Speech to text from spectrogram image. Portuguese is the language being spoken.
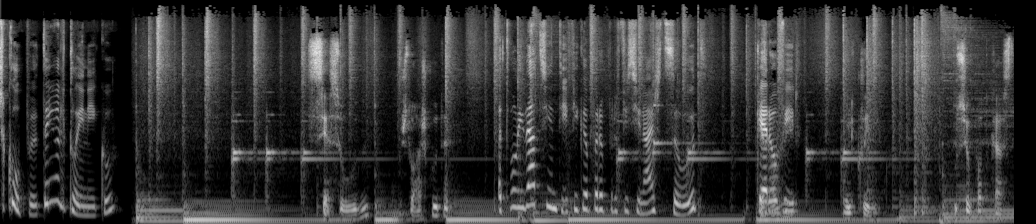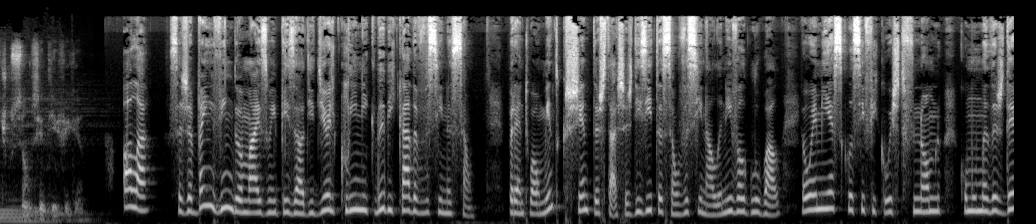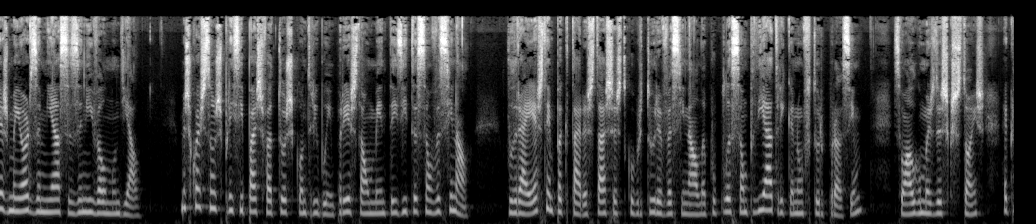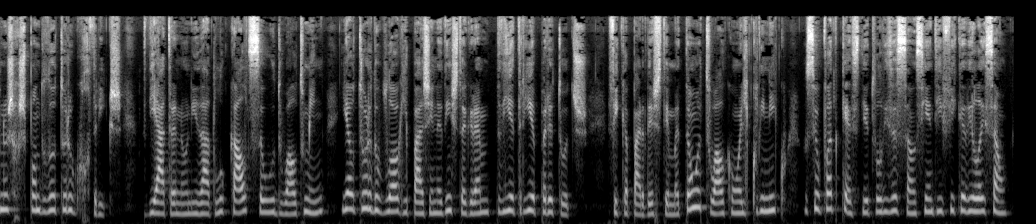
Desculpe, tem olho clínico? Se é saúde, estou à escuta. Atualidade científica para profissionais de saúde? Quero, Quero ouvir. Olho Clínico, o seu podcast de discussão científica. Olá, seja bem-vindo a mais um episódio de Olho Clínico dedicado à vacinação. Perante o aumento crescente das taxas de hesitação vacinal a nível global, a OMS classificou este fenómeno como uma das 10 maiores ameaças a nível mundial. Mas quais são os principais fatores que contribuem para este aumento da hesitação vacinal? Poderá esta impactar as taxas de cobertura vacinal na população pediátrica num futuro próximo? São algumas das questões a que nos responde o Dr. Hugo Rodrigues, pediatra na Unidade Local de Saúde do Alto Minho e autor do blog e página de Instagram Pediatria para Todos. Fica a par deste tema tão atual com Olho Clínico, o seu podcast de atualização científica de eleição.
